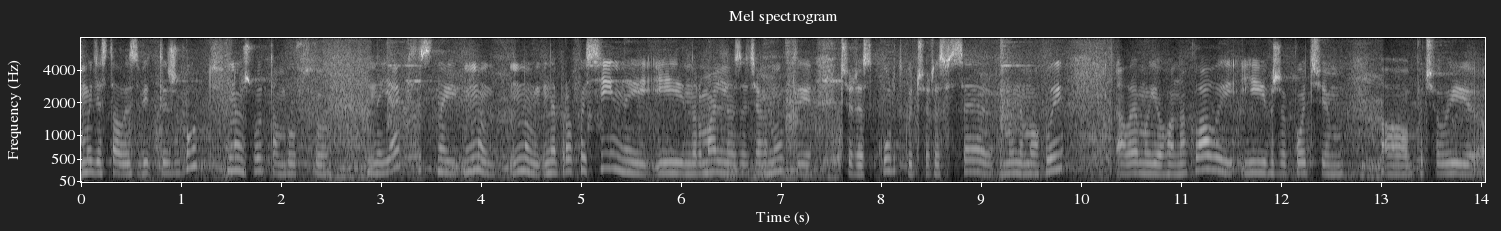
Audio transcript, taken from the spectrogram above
ми дістали звідти жгут. Ну, жгут там був неякісний, ну, ну непрофесійний і нормально затягнути через куртку, через все ми не могли, але ми його наклали і вже потім е, почали е,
